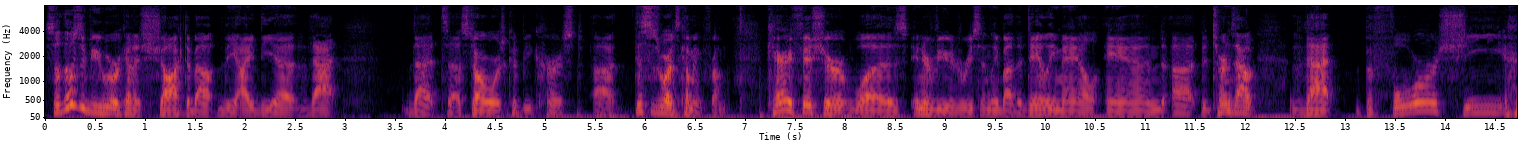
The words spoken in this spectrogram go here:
So, those of you who are kind of shocked about the idea that that uh, Star Wars could be cursed, uh, this is where it's coming from. Carrie Fisher was interviewed recently by the Daily Mail, and uh, it turns out that before she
